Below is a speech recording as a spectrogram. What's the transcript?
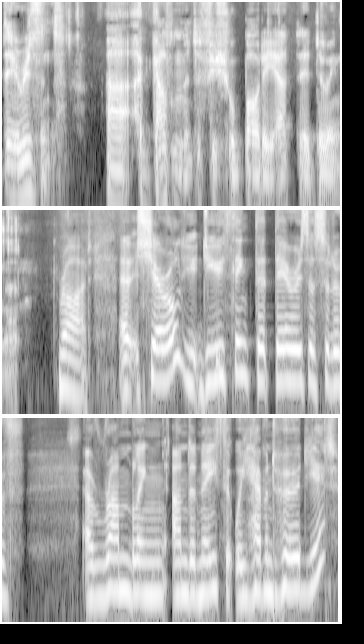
there isn't uh, a government official body out there doing that. Right. Uh, Cheryl, you, do you think that there is a sort of a rumbling underneath that we haven't heard yet?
